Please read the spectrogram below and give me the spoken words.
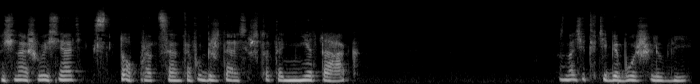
начинаешь выяснять, сто процентов убеждаешься, что это не так. Значит, в тебе больше любви.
